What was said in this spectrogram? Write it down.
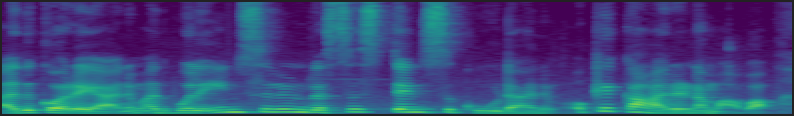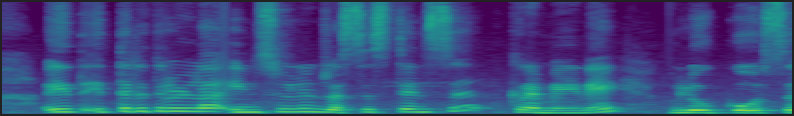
അത് കുറയാനും അതുപോലെ ഇൻസുലിൻ റെസിസ്റ്റൻസ് കൂടാനും ഒക്കെ കാരണമാവാം. ഇത് ഇത്തരത്തിലുള്ള ഇൻസുലിൻ റെസിസ്റ്റൻസ് ക്രമേണ ഗ്ലൂക്കോസ്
